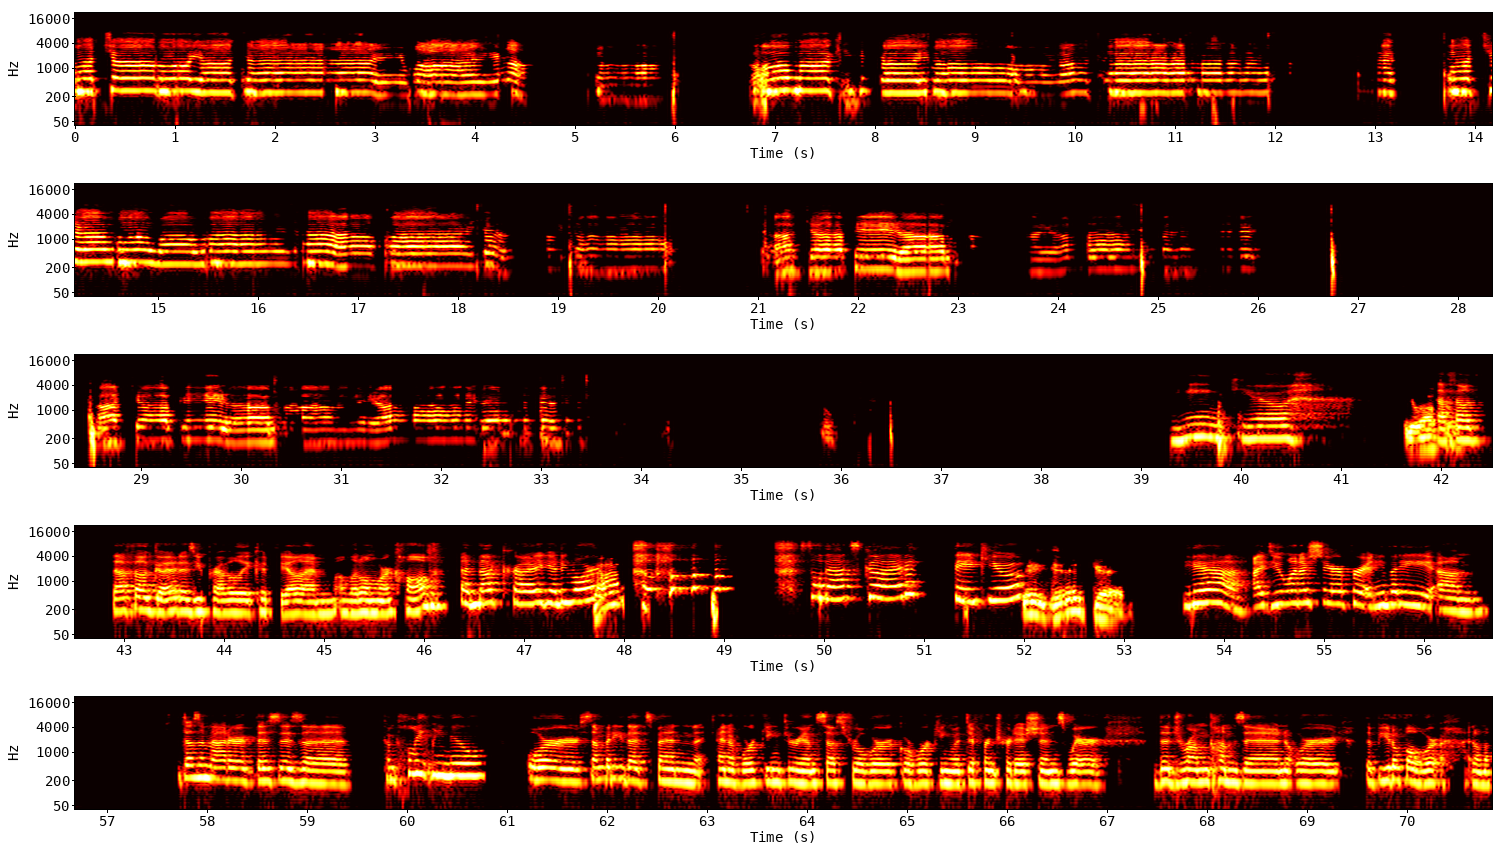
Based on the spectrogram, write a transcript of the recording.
Wala Pashuta Tachoyate Waya Oma Kikayo Tacho Wawa Pajuta Tacha Thank you. You're welcome. That felt that felt good, as you probably could feel. I'm a little more calm and not crying anymore. so that's good. Thank you. It is good. Yeah, I do want to share for anybody um, doesn't matter if this is a completely new or somebody that's been kind of working through ancestral work or working with different traditions where the drum comes in or the beautiful work i don't know.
